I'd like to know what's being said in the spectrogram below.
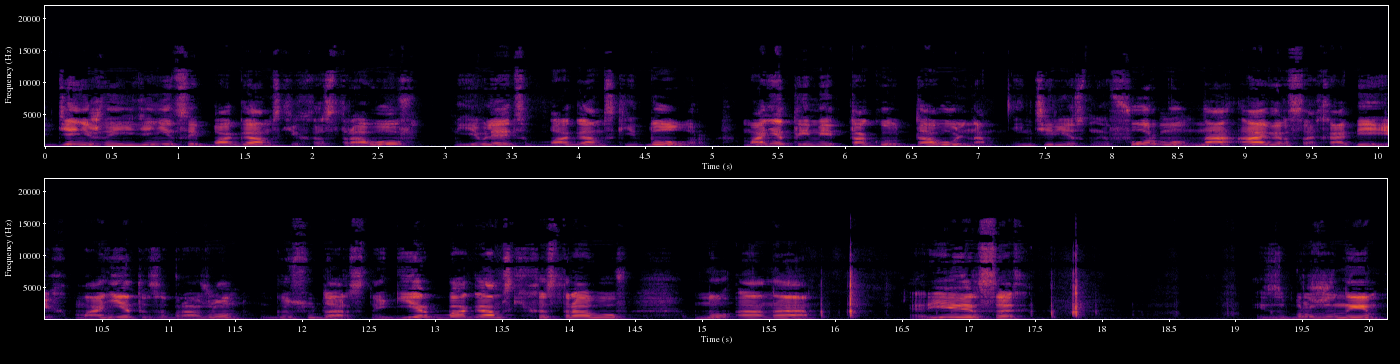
Денежной единицей Багамских островов является багамский доллар – Монета имеет такую довольно интересную форму. На аверсах обеих монет изображен государственный герб Багамских островов. Ну а на реверсах изображены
